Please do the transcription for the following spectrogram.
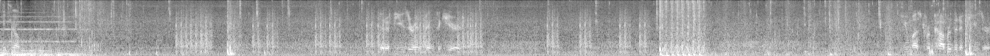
Good job. The diffuser has been secured. You must recover the diffuser.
